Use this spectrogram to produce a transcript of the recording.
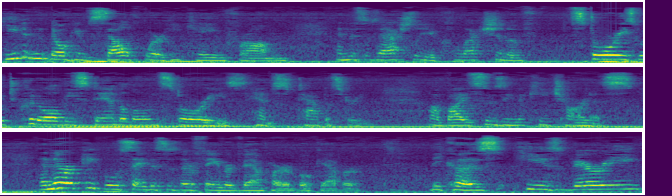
he didn't know himself where he came from, and this is actually a collection of stories which could all be standalone stories, hence Tapestry, uh, by Suzy McKee Charnas. And there are people who say this is their favorite vampire book ever because he's very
